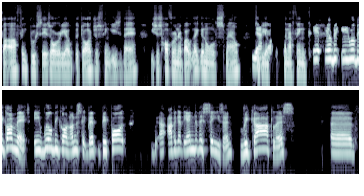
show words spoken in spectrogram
that I think Bruce is already out the door. I just think he's there. He's just hovering about like an old smell, to be honest. And I think He- He'll be, he will be gone, mate. He will be gone. Honestly, but before, I I think at the end of this season, regardless of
